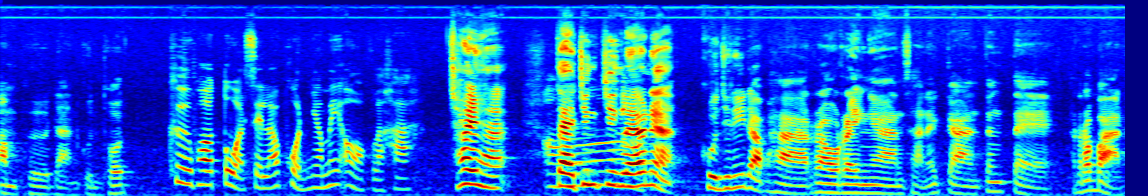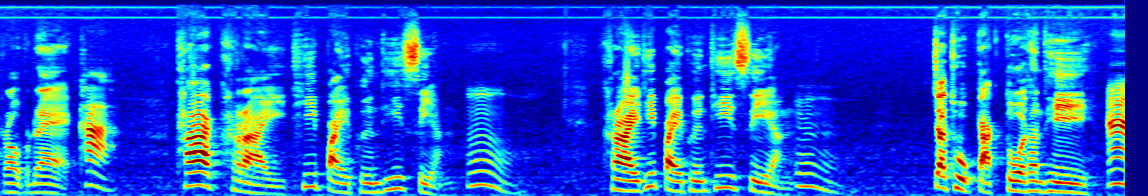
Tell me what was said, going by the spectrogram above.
อำเภอด่านคุณทศ คือพอตรวจเสร็จแล้วผลยังไม่ออกเหรอคะ ใช่ฮะ อ๋อ แต่จริง ๆ แล้วเนี่ย คุณชนิดาภาเรารายงานสถานการณ์ตั้งแต่ระบาดรอบแรก ค่ะ ถ้าใครที่ไปพื้นที่เสี่ยง อืมใครที่ไปพื้นที่เสี่ยง อืมจะถูกกักตัวทันที อ่า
